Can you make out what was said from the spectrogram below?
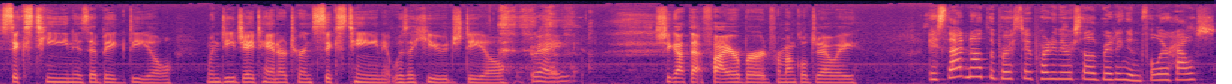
16 is a big deal. When DJ Tanner turned 16, it was a huge deal. Right. she got that Firebird from Uncle Joey. Is that not the birthday party they were celebrating in Fuller House?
